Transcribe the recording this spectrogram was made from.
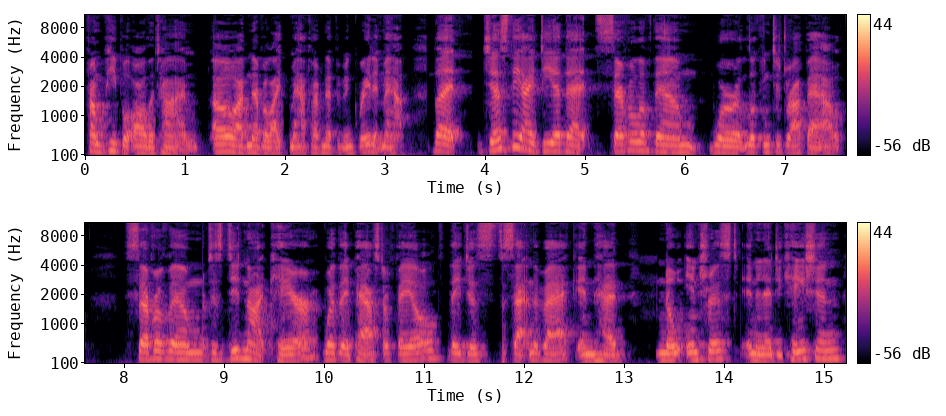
from people all the time. Oh, I've never liked math. I've never been great at math. But just the idea that several of them were looking to drop out. Several of them just did not care whether they passed or failed. They just sat in the back and had no interest in an education,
